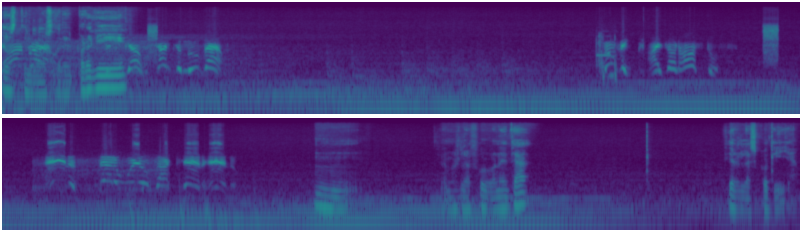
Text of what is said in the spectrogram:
Este lo vamos a traer por aquí. Mm, Tenemos la furgoneta. Cierra la escotilla.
